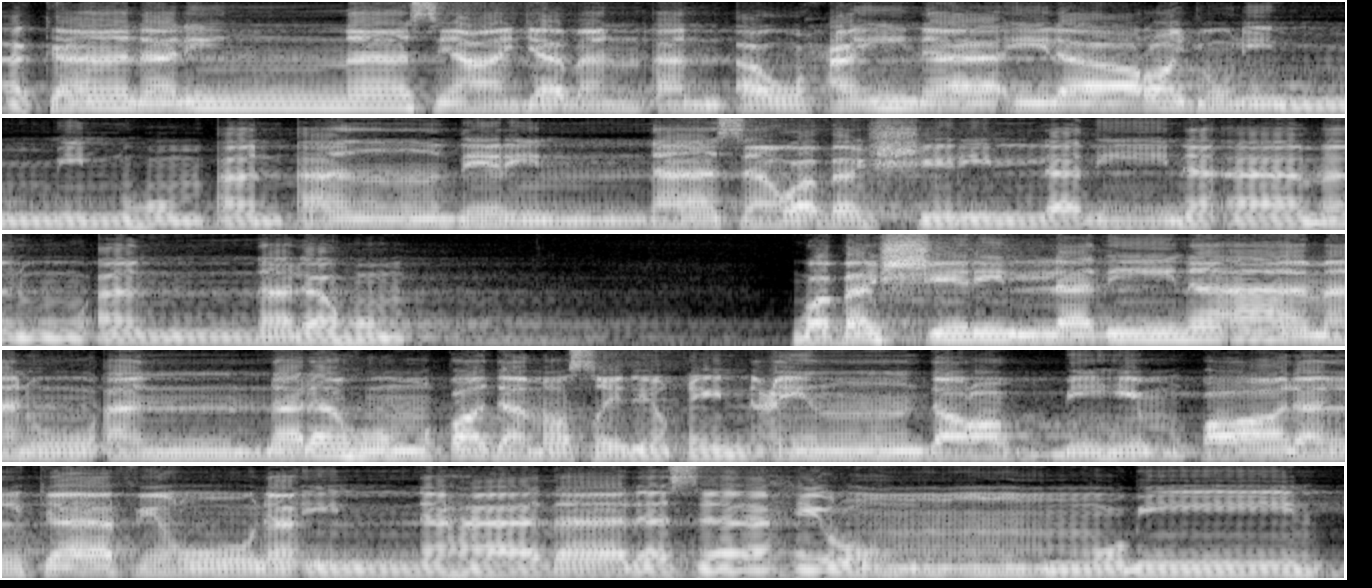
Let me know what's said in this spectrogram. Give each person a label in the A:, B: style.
A: أكان للناس عجبا أن أوحينا إلى رجل منهم أن أنذر الناس وبشر الذين آمنوا أن لهم ۖ وبشر الذين آمنوا أن لهم قدم صدق عند ربهم. قال الكافرون إن هذا لساحر مبين.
